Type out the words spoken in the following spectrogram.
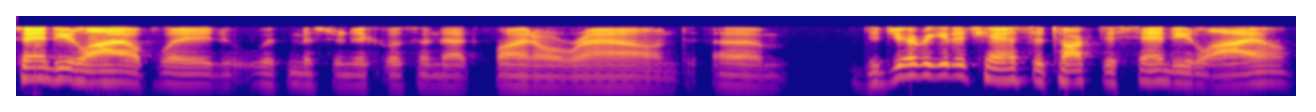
Sandy Lyle played with Mr. Nicklaus in that final round. Um, did you ever get a chance to talk to Sandy Lyle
